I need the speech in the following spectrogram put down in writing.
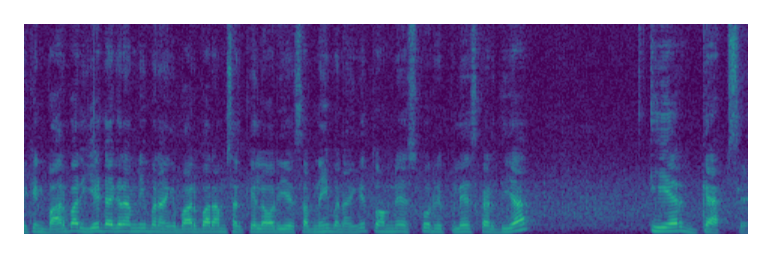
लेकिन बार बार ये डायग्राम नहीं बनाएँगे बार बार हम सर्किल और ये सब नहीं बनाएँगे तो हमने इसको रिप्लेस कर दिया एयर गैप से।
